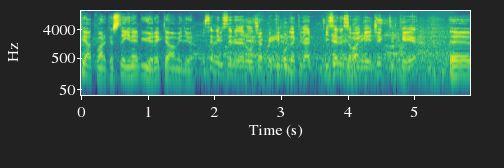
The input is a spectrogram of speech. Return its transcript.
Fiat markası da yine büyüyerek devam ediyor. Bu sene bizde neler olacak peki? Buradakiler bize ne zaman gelecek Türkiye'ye? E,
